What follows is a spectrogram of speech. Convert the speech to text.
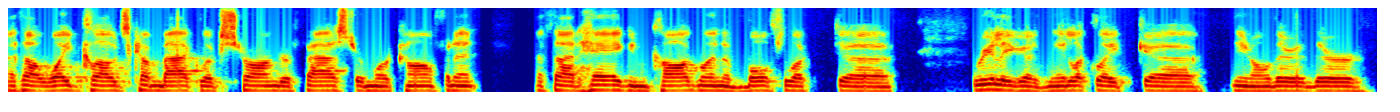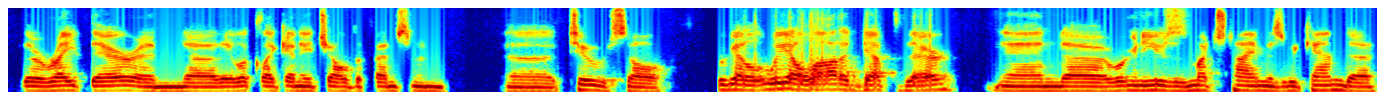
I thought Whitecloud's come back, looked stronger, faster, more confident. I thought Hague and Coghlan have both looked uh, really good. They look like uh, you know they're they're they're right there, and uh, they look like NHL defensemen uh, too. So we got a, we got a lot of depth there, and uh, we're going to use as much time as we can to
